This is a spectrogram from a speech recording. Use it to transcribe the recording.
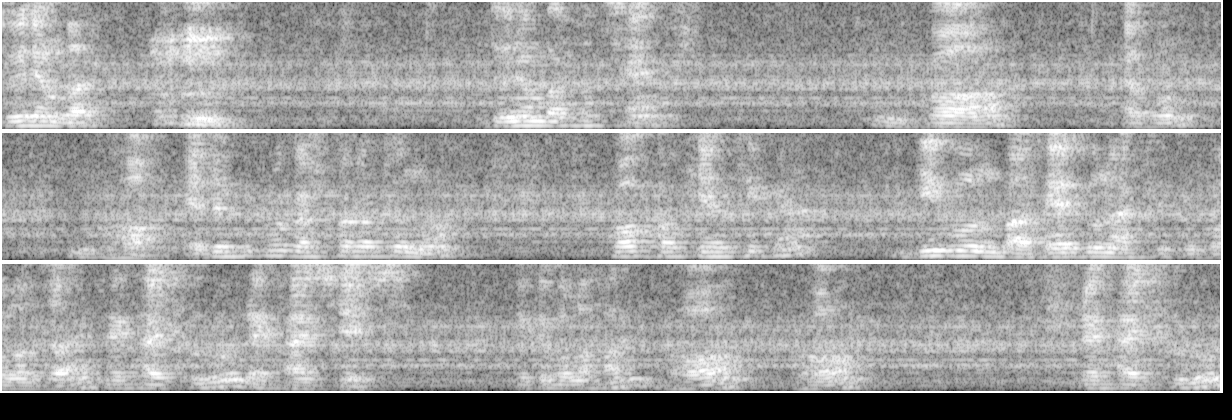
দুই নম্বর। দুই নম্বর হচ্ছে গ এবং ঘ। এদেরকে প্রকাশ করার জন্য ক, খ ক্ষিয় থেকে দ্বিগুণ বা দেড়গুণ আকৃতি বলা যায়। রেখায় শুরু, রেখায় শেষ। একে বলা হয় ঘ ঘ, রেখায় শুরু,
